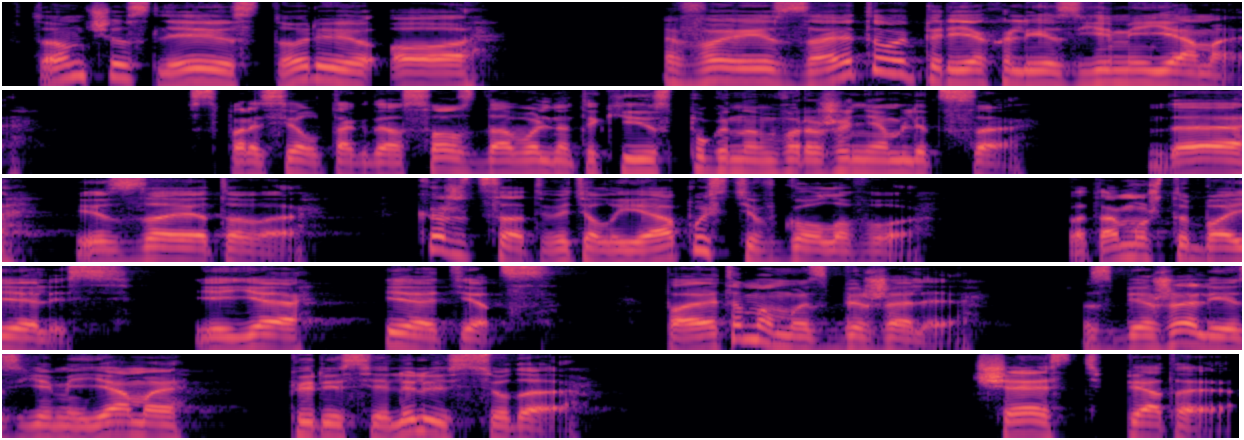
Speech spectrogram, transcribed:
в том числе историю о... «Вы из-за этого переехали из Юмиямы?» — спросил тогда Со с довольно-таки испуганным выражением лица. «Да, из-за этого», — кажется, ответил я, опустив голову. «Потому что боялись. И я, и отец. Поэтому мы сбежали. Сбежали из Юмиямы, переселились сюда». Часть пятая.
